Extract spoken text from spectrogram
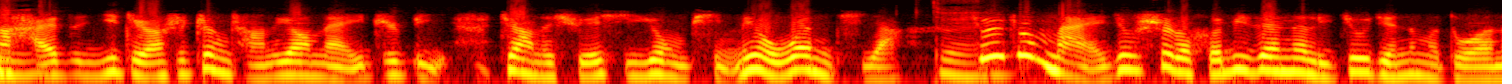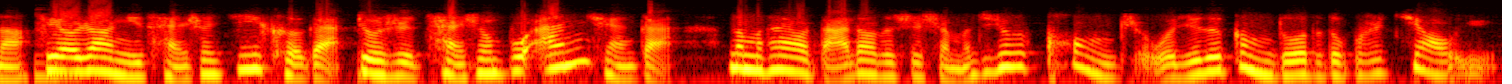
那孩子，你只要是正常的要买一支笔这样的学习用品没有问题啊。对，所以就买就是了，何必在那里纠结那么多呢？非要让你产生饥渴感，就是产生不安全感。那么他要达到的是什么？这就是控制。我觉得更多的都不是教育。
